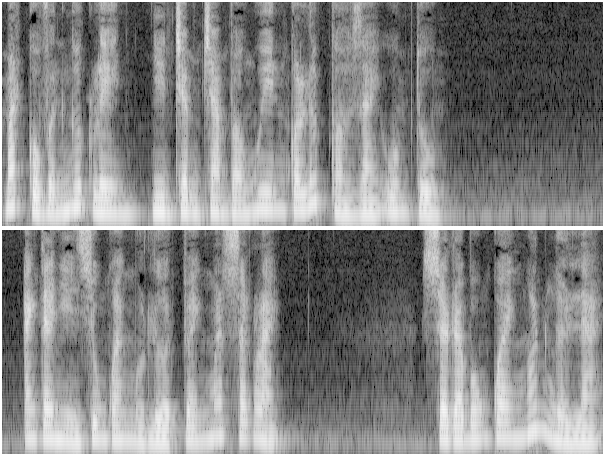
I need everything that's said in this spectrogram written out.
Mắt cô vẫn ngước lên Nhìn chăm chăm vào Nguyên có lớp cỏ dài um tùm anh ta nhìn xung quanh một lượt với ánh mắt sắc lạnh. Sau đó bỗng quay ngoắt người lại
